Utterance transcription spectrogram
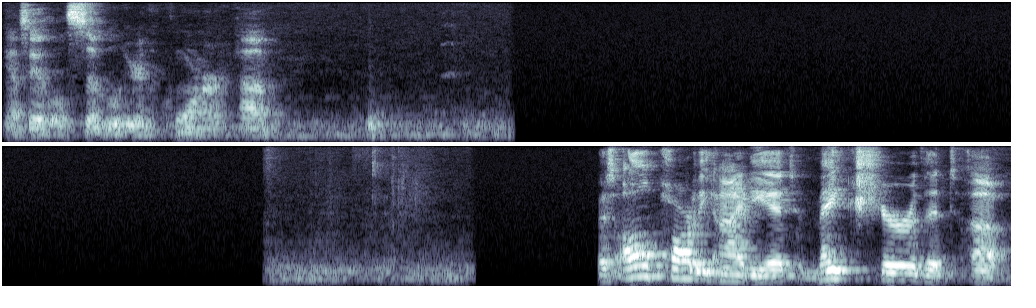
Yeah, I see a little symbol here in the corner. Um, It's all part of the idea to make sure that uh,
